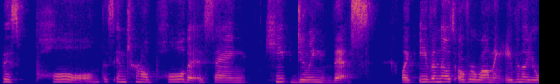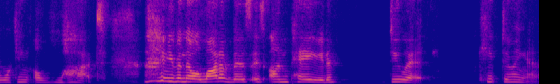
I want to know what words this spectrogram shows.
this pull, this internal pull that is saying, keep doing this. Like, even though it's overwhelming, even though you're working a lot, even though a lot of this is unpaid, do it. Keep doing it.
